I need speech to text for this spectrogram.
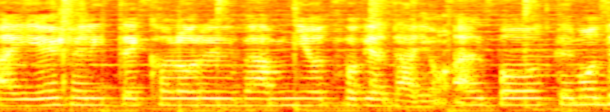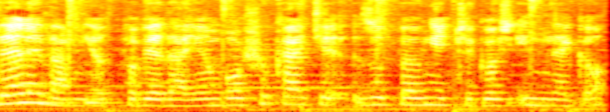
A jeżeli te kolory Wam nie odpowiadają, albo te modele Wam nie odpowiadają, bo szukacie zupełnie czegoś innego,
